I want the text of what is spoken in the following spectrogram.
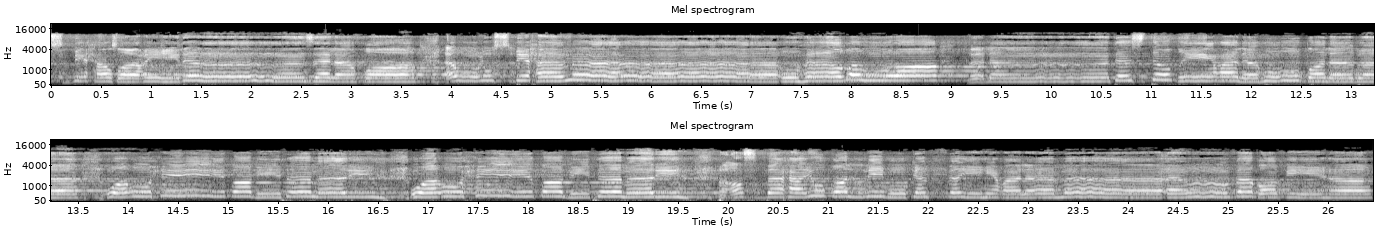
صعيدا زلقا أو يصبح ماؤها غورا فلن تستطيع له طلبا وأحيط بثمره وأحيط بثمره فأصبح يقلب كفيه على ما أنفق فيها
